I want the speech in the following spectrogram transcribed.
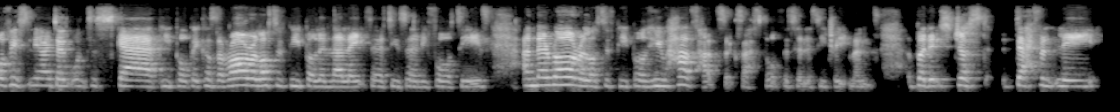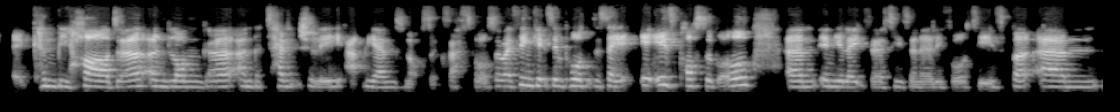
obviously, I don't want to scare people because there are a lot of people in their late 30s, early 40s, and there are a lot of people who have had successful fertility treatments, but it's just definitely it can be harder and longer and potentially at the end not successful. So I think it's important to say it, it is possible um, in your late 30s and early 40s, but um,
